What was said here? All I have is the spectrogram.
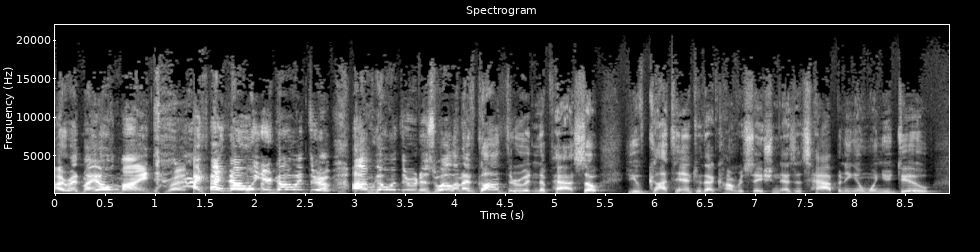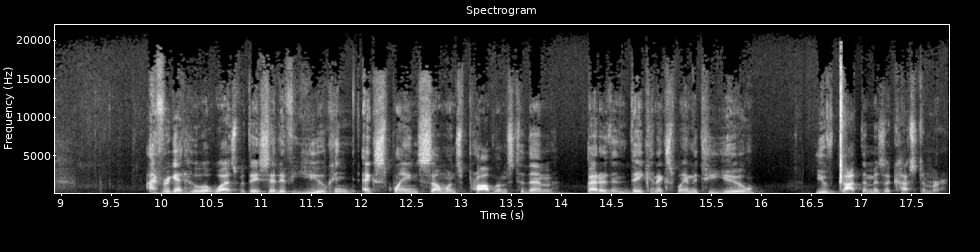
I read my own mind. Right. I, I know what you're going through. I'm going through it as well, and I've gone through it in the past. So you've got to enter that conversation as it's happening, and when you do. I forget who it was, but they said if you can explain someone's problems to them better than they can explain it to you, you've got them as a customer.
